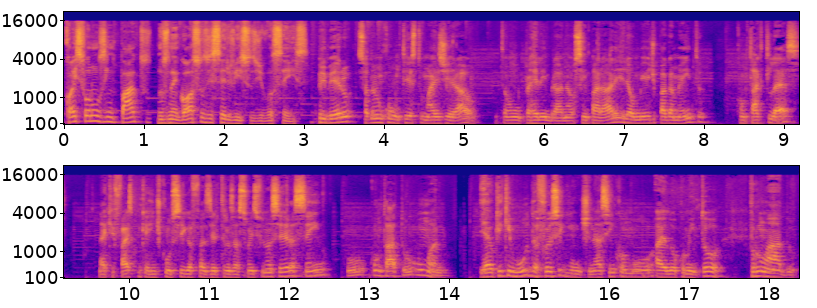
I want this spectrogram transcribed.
Quais foram os impactos nos negócios e serviços de vocês? Primeiro, só dando um contexto mais geral, então, para relembrar, né, o Sem Parar, ele é o meio de pagamento contactless, né, que faz com que a gente consiga fazer transações financeiras sem o contato humano. E aí o que, que muda foi o seguinte, né? Assim como a Elo comentou, por um lado,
